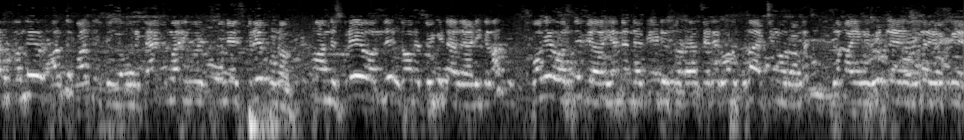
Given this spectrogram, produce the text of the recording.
அதுக்கு வந்து பார்த்து பார்த்துருப்பீங்க. ஒரு டேங்க் மாதிரி ஒரு ஸ்ப்ரே பண்ணுவாங்க. அந்த ஸ்ப்ரே வந்து டோரை தூக்கிட்டு அதை அடிக்கலாம். புகையை வந்து எந்தெந்த வீடு சொல்கிறாங்க சரி ரோடு ஃபுல்லாக அடிச்சுன்னு வருவாங்க. இல்லைப்பா எங்கள் வீட்டில் உள்ள இருக்குது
